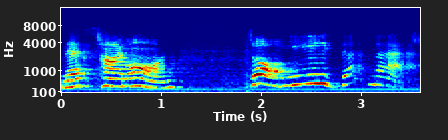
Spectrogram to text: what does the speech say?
next time on Doggy Death Match.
